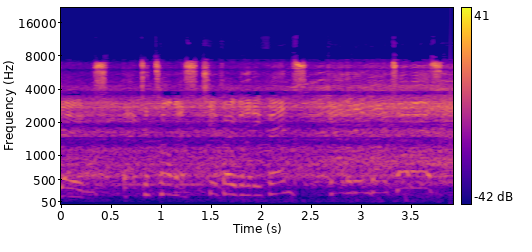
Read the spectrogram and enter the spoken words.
Jones back to Thomas. Chip over the defence. Gathered in by Thomas.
